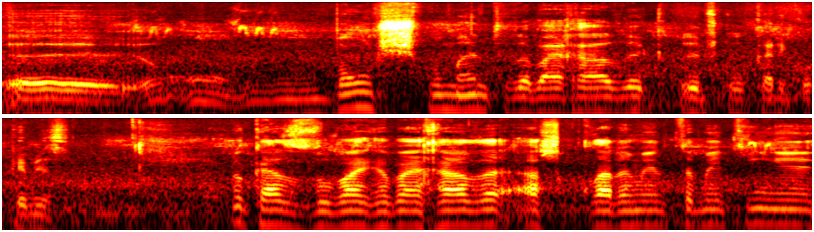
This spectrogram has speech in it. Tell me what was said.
um, bom espumante da bairrada que podemos colocar em qualquer mesa. No caso do Bairra Bairrada, acho que claramente também tinha,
